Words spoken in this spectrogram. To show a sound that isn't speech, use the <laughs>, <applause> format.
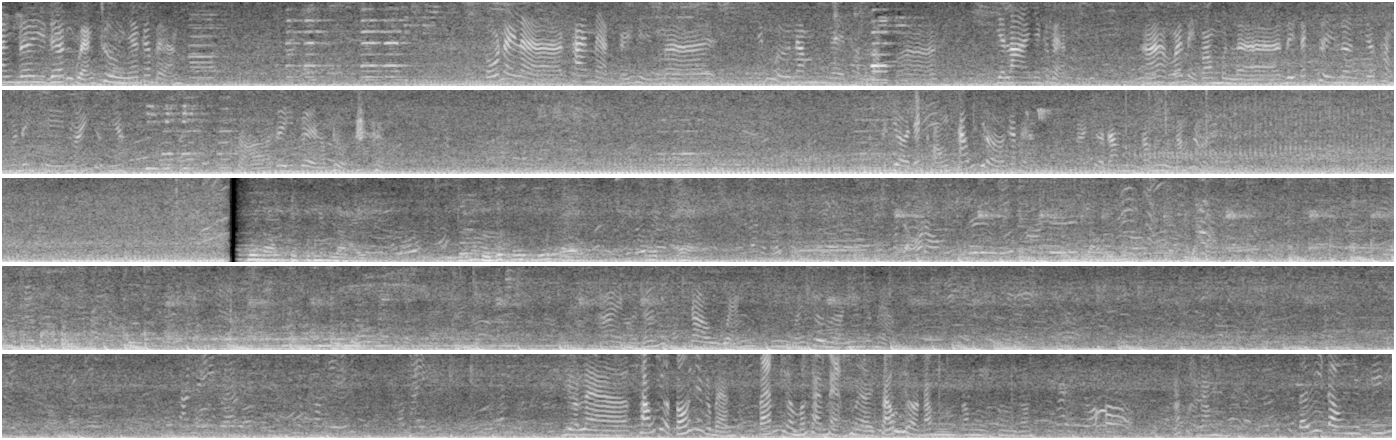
đang đi đến quảng trường nha các bạn. Tối nay là khai mạc kỷ niệm à, 90 năm ngày thành lập à, Gia Lai nha các bạn. À, mấy mẹ con mình là đi taxi lên chứ không có đi xe máy được nha. Sợ đi về không được. <laughs> Bây giờ chắc khoảng 6 giờ các bạn. Bây giờ đông đông nhiều lắm rồi. Cô Long cho cô lại để từ chức đối chiếu cho tôi phải à. Giờ mới khai mạc 6 giờ đông đông người rồi rất là đông. Đấy đông như kiến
